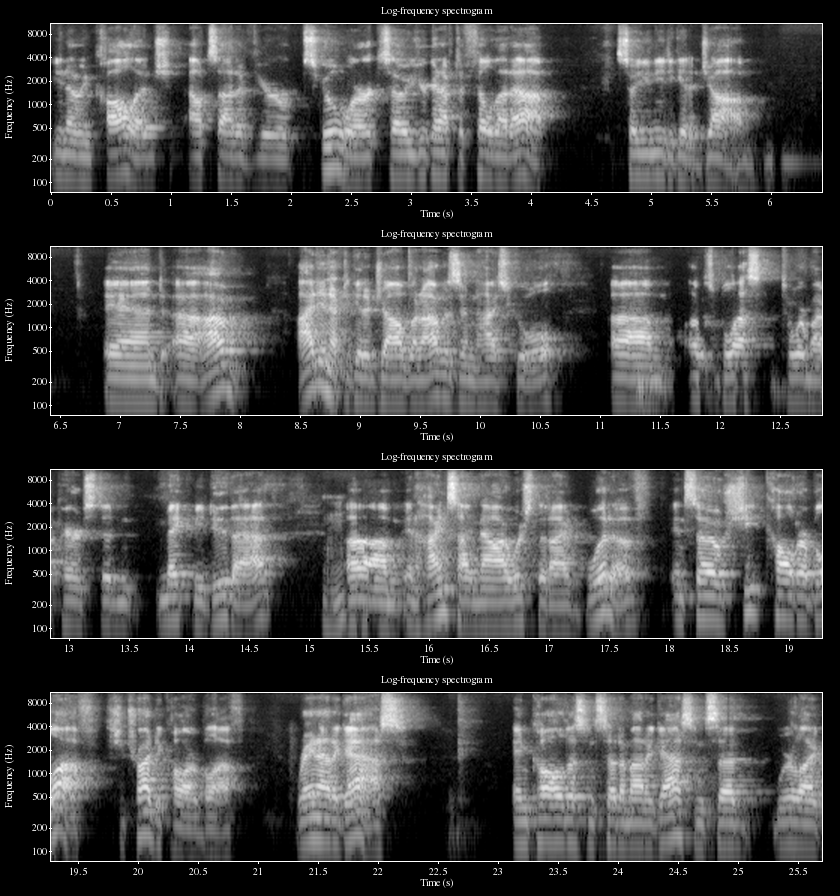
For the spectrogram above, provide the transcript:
You know, in college outside of your schoolwork, so you're gonna have to fill that up. So you need to get a job." And uh, I I didn't have to get a job when I was in high school. Um, I was blessed to where my parents didn't make me do that. Mm-hmm. Um, in hindsight, now I wish that I would have. And so she called her bluff. She tried to call her bluff, ran out of gas, and called us and said, I'm out of gas. And said, We're like,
